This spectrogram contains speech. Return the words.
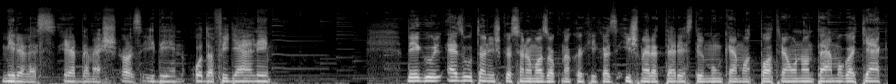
mire lesz érdemes az idén odafigyelni. Végül ezúton is köszönöm azoknak, akik az ismeretterjesztő munkámat Patreonon támogatják.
